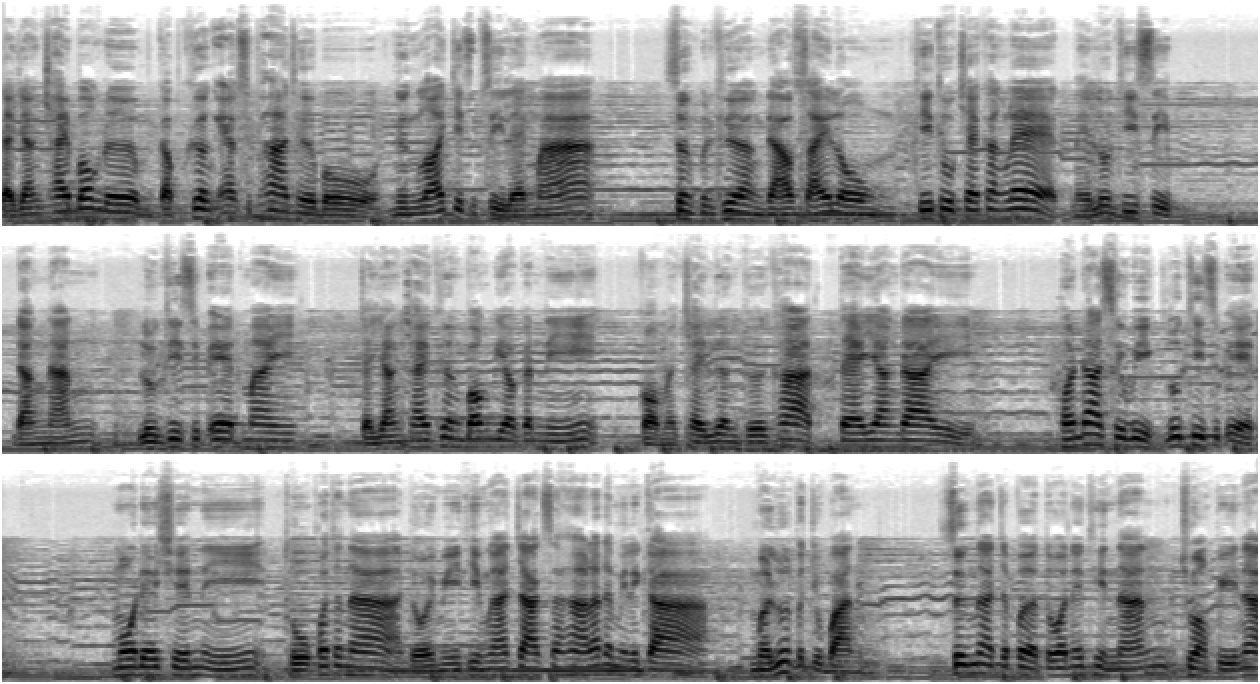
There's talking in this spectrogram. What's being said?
จะยังใช้บล็อกเดิมกับเครื่อง L15 Turbo 174 แรงม้า ซึ่งเป็นเครื่องดาวไซด์ลงที่ถูกใช้ครั้งแรกในรุ่นที่ 10 ดังนั้นรุ่นที่ 11 ใหม่ จะยังใช้เครื่องบล็อกเดียวกันนี้ ก็ไม่ใช่เรื่องเกินคาดแต่อย่างใด Honda Civic รุ่นที่ 11 โมเดลเชนนี้ถูกพัฒนาโดยมีทีมงานจากสหรัฐอเมริกา เหมือนรุ่นปัจจุบัน ซึ่งน่าจะเปิดตัวในถิ่นนั้นช่วงปีหน้า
